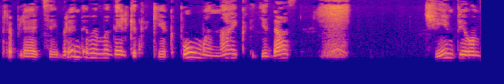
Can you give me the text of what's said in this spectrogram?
Трапляються і брендові модельки, такі як Puma, Nike, Adidas, Champion.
